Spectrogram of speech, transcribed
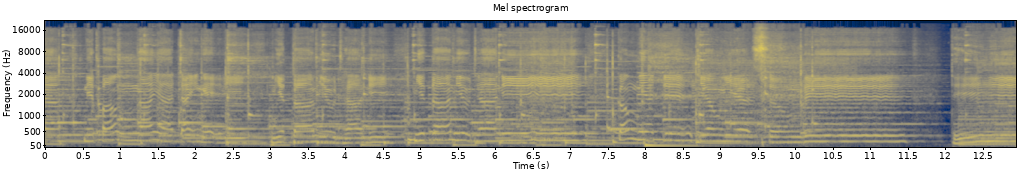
နာနှစ်ပေါင်း900တိုင်ငယ်ပြီ မြတ်သားမြို့ဌာနီမြတ်သားမြို့ဌာနီကောင်းမြတ်တဲ့အကြောင်းရဆုံးလေးဒီ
